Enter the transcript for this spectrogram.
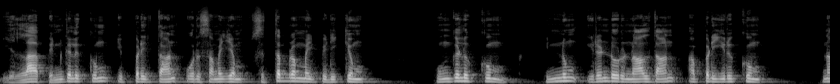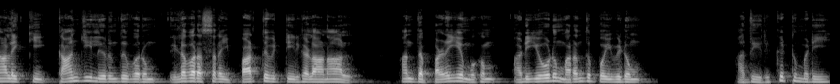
எல்லா பெண்களுக்கும் இப்படித்தான் ஒரு சமயம் சித்தப்பிரம்மை பிடிக்கும். உங்களுக்கும் இன்னும் இரண்டொரு நாள்தான் அப்படி இருக்கும். நாளைக்கு காஞ்சியிலிருந்து வரும் இளவரசரை பார்த்துவிட்டீர்களானால் அந்த பழைய முகம் அடியோடு மறந்து போய்விடும். அது இருக்கட்டுமடி.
